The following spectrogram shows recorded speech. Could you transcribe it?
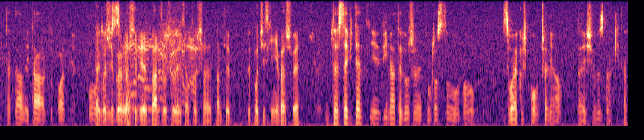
i tak dalej, tak, dokładnie. Bo Tak, właśnie jest, byłem na siebie bardzo zły za to, że tamte pociski nie weszły. To jest ewidentnie wina tego, że po prostu no, zła jakość połączenia daje się we znaki, tak?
